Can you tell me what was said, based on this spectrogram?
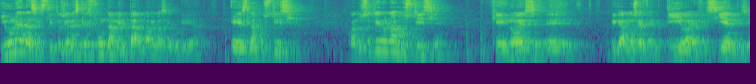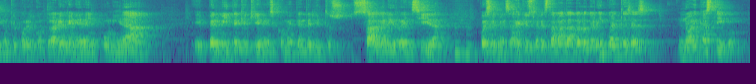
Y una de las instituciones que es fundamental para la seguridad es la justicia. Cuando usted tiene una justicia que no es, eh, digamos, efectiva, eficiente, sino que por el contrario genera impunidad, eh, permite que quienes cometen delitos salgan y reincidan, pues el mensaje que usted le está mandando a los delincuentes es no hay castigo,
